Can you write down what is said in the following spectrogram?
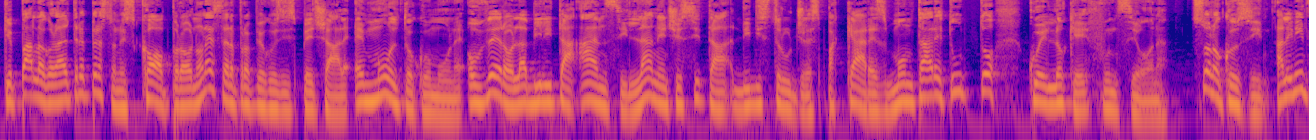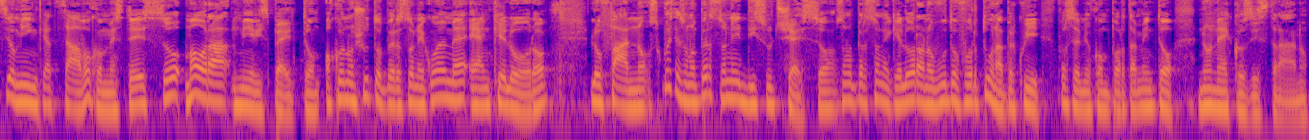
che parlo con altre persone scopro non essere proprio così speciale, è molto comune, ovvero l'abilità, anzi la necessità di distruggere, spaccare, smontare tutto quello che funziona. Sono così. All'inizio mi incazzavo con me stesso, ma ora mi rispetto. Ho conosciuto persone come me e anche loro lo fanno. Queste sono persone di successo, sono persone che loro hanno avuto fortuna, per cui forse il mio comportamento non è così strano.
